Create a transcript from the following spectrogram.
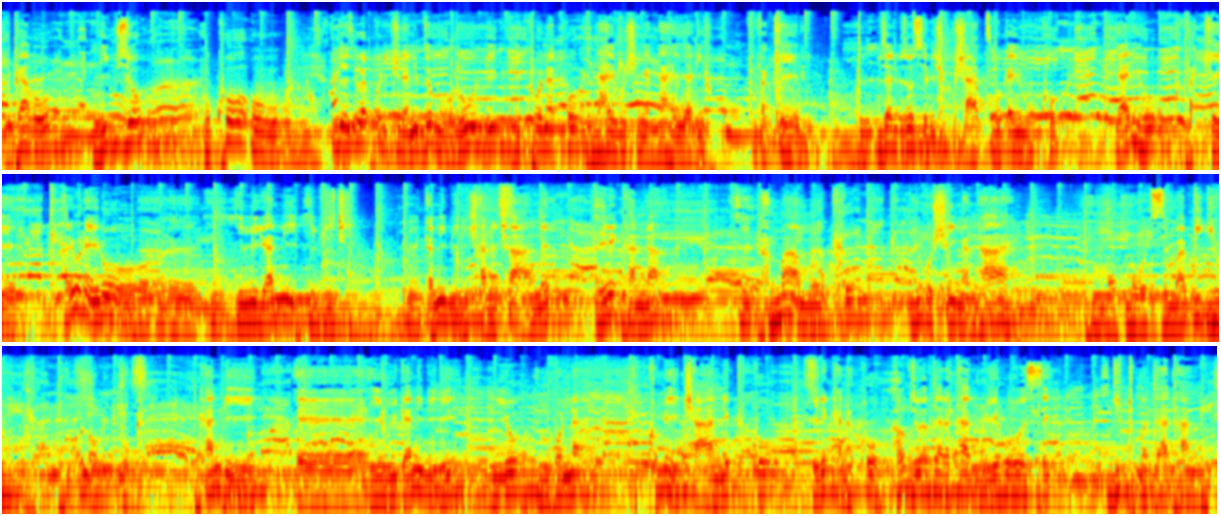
mugabo nibyo uko ubu ugenda urakurikirana ibyo mu burundi kubona ko intahe y'ubushinga ntahe yariho kuva kera ibyo ari byo byose bishobora kuvuga yuko yariho kuva kera hariho rero eh, imigani ibiri imigani ibiri cyane cyane yerekana eh, amamuko y'ubushinga ntahe mu buzima bw'igihugu uko nubivuga kandi eh, iyo migani ibiri niyo mbona ikomeye cyane kuko yerekana ko aho byaba byaratanguriye hose igituma byatangiye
